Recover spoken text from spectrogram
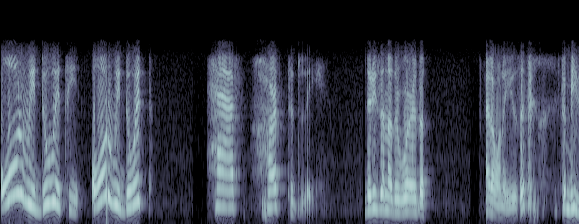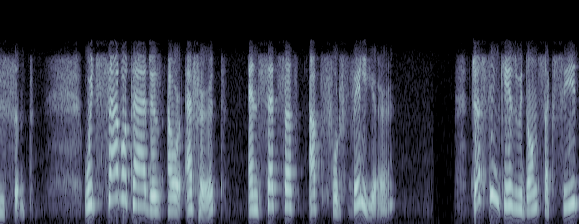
or we do it or we do it half-heartedly. There is another word, but I don't want to use it to be decent, which sabotages our effort and sets us up for failure. Just in case we don't succeed,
